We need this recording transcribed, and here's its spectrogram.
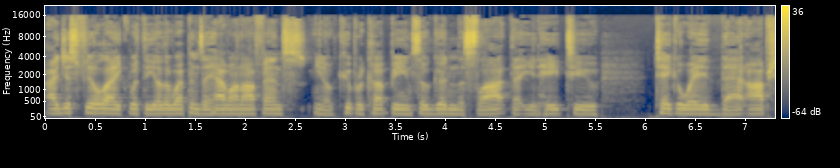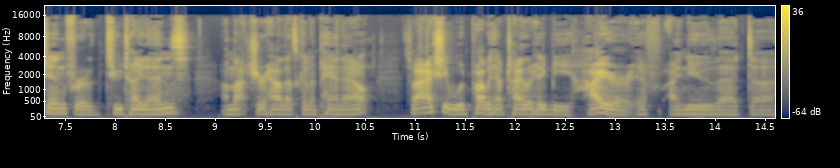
I just feel like with the other weapons they have on offense, you know, Cooper Kupp being so good in the slot that you'd hate to take away that option for two tight ends. I'm not sure how that's going to pan out. So I actually would probably have Tyler Higbee higher if I knew that uh,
